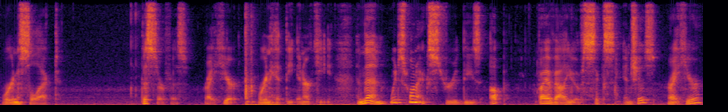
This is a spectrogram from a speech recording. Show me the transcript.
we're going to select this surface right here. We're going to hit the enter key. And then we just want to extrude these up by a value of six inches right here.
